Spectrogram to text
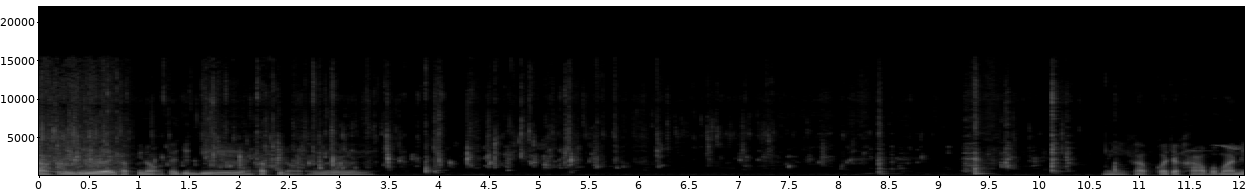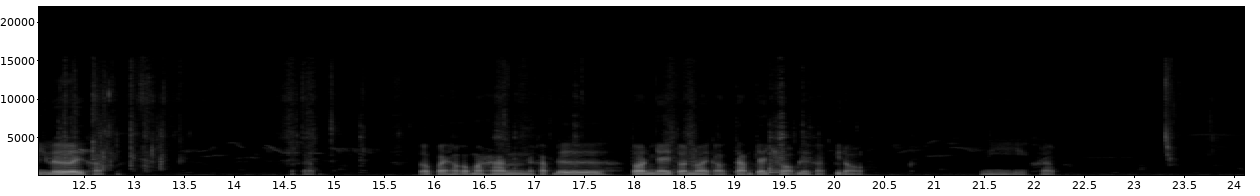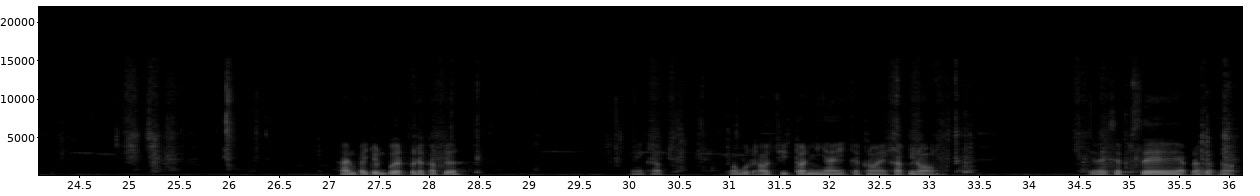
ล้างไปเรื่อยๆครับพี่น้องใจเย็นๆครับพี่น้องเอ้ยนี่ครับก็จะขาวประมาณนี้เลยครับนะครับ ต่อไปเขาก็มาหั่นนะครับ เด้อตอนใหญ่ตอนหน่อยก็เอาตามใจชอบเลยครับ พี่น้องนี่ครับหั่นไปจนเบิดไปเลยครับเด้อ ครับมาบุดเอาจีตอนใหญ่จักหน่อยครับพี่น้องจะได้แซ่บๆนะครับเนาะ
